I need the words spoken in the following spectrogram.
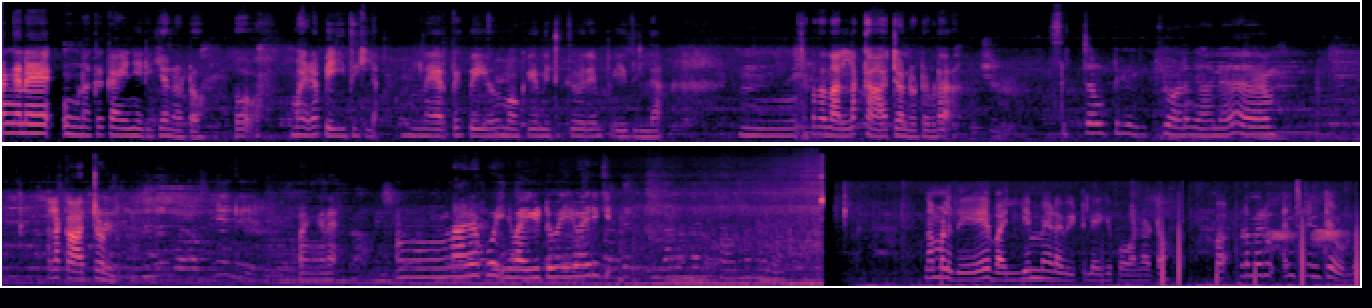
അങ്ങനെ ഊണൊക്കെ കഴിഞ്ഞിരിക്കുകയാണ് കേട്ടോ. അപ്പോൾ മഴ പെയ്തില്ല. നേരത്തെ പെയ്യുമെന്ന് നോക്കി എന്നിട്ട് ഇതുവരെയും പെയ്തില്ല. അപ്പോൾ നല്ല കാറ്റുണ്ട് കേട്ടോ ഇവിടെ. സിറ്റ് ഔട്ടിലിരിക്കുവാണ് ഞാൻ നല്ല കാറ്റുണ്ട്. അപ്പം അങ്ങനെ മഴ പോയി. ഇനി വൈകിട്ട് പെയ്യുമായിരിക്കും. നമ്മളിതേ വല്യമ്മയുടെ വീട്ടിലേക്ക് പോകണം കേട്ടോ. അപ്പോൾ ഇവിടെ നിന്നൊരു അഞ്ച് മിനിറ്റേ ഉള്ളൂ.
